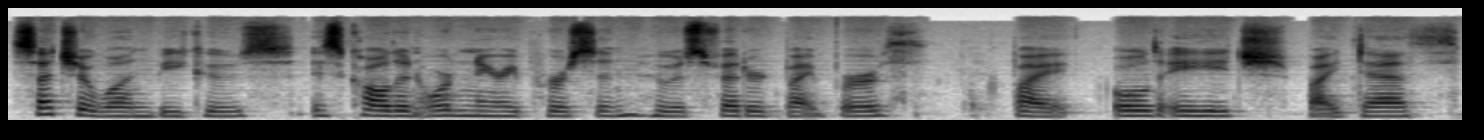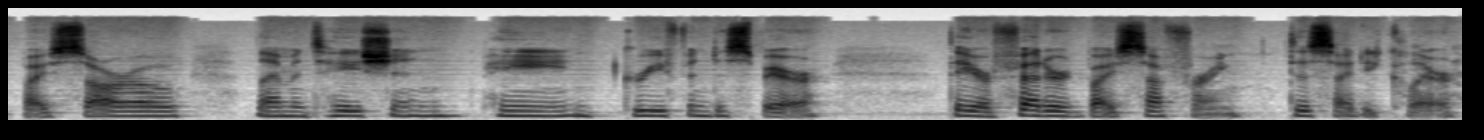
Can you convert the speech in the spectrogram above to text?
Such a one, bhikkhus, is called an ordinary person who is fettered by birth, by old age, by death, by sorrow, lamentation, pain, grief, and despair. They are fettered by suffering. This I declare.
